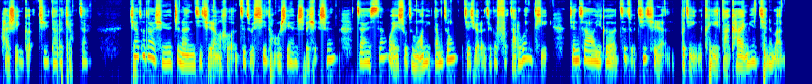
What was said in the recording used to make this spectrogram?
还是一个巨大的挑战。加州大学智能机器人和自主系统实验室的学生在三维数字模拟当中解决了这个复杂的问题。建造一个自主机器人，不仅可以打开面前的门，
